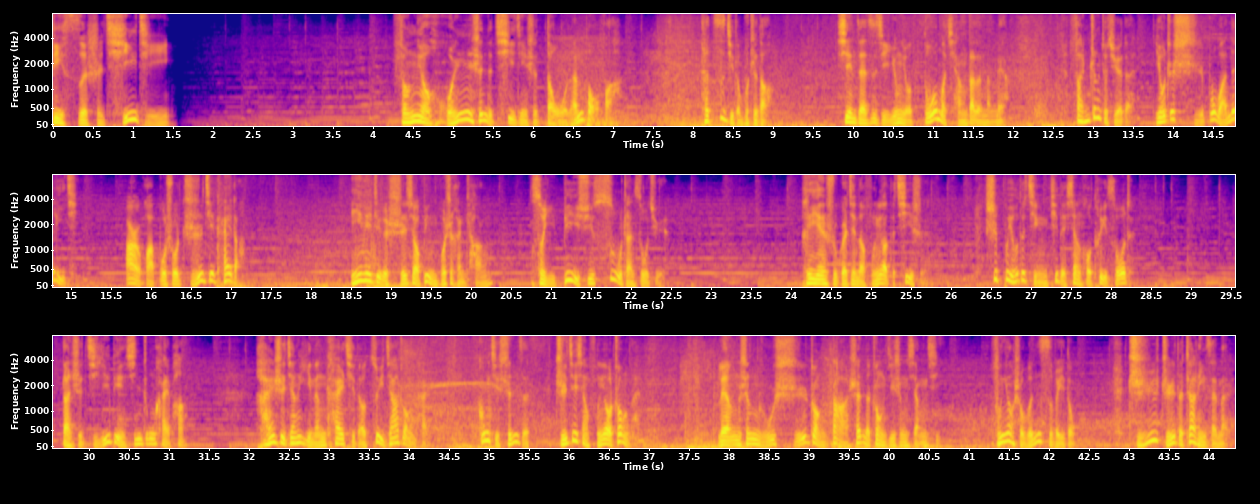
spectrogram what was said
第四十七集。冯耀浑身的气劲是陡然爆发，他自己都不知道，现在自己拥有多么强大的能量，反正就觉得有着使不完的力气，二话不说直接开打。因为这个时效并不是很长，所以必须速战速决。黑岩鼠怪见到冯耀的气势，是不由得警惕的向后退缩着，但是即便心中害怕。还是将异能开启到最佳状态，弓起身子，直接向冯耀撞来。两声如石撞大山的撞击声响起，冯耀是纹丝未动，直直的站立在那儿，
